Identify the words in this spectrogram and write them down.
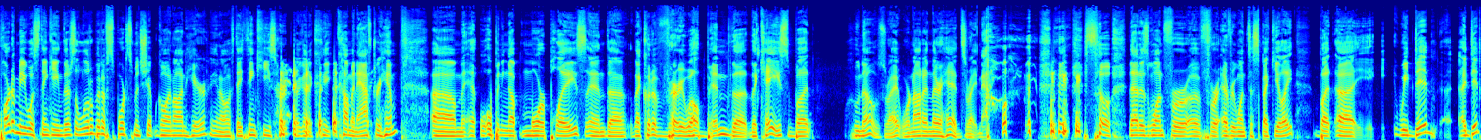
part of me was thinking there's a little bit of sportsmanship going on here. You know, if they think he's hurt, they're going to keep coming after him, um, opening up more plays, and uh, that could have very well been the the case, but who knows, right? We're not in their heads right now. so that is one for uh, for everyone to speculate. But uh, we did, I did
